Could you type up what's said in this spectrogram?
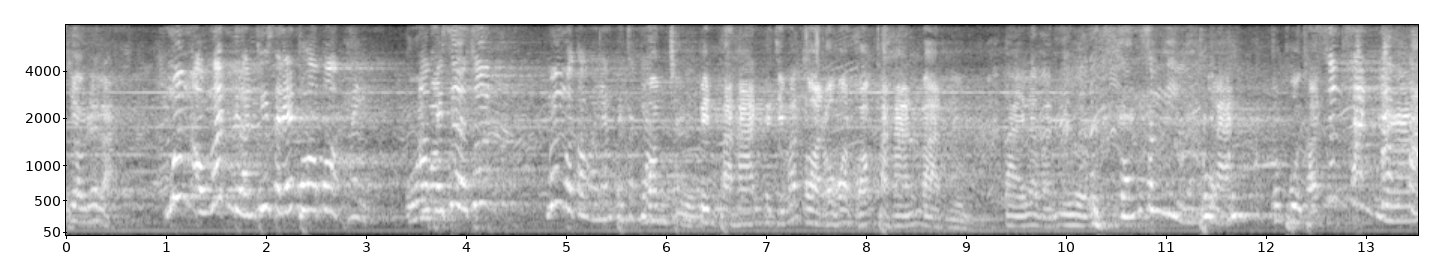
เกี่ยวด้วยล่ะมึงเอาเงินเดือนที่เสด็จพ่อมอบให้เอาไปเสื้อสุดมึงมาต้องเอาหยังไปจักอมย่าองมชื่อเป็นทหารก็จิมาถอดเอาหอดของทหารบาทหนึ่งตายแล้วบัดนี้เว้ยสมสมีนะถูกหลาน ชมพู่ถอย ซึ่งสั้นน้ำตา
